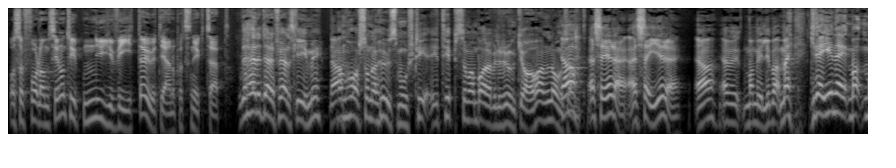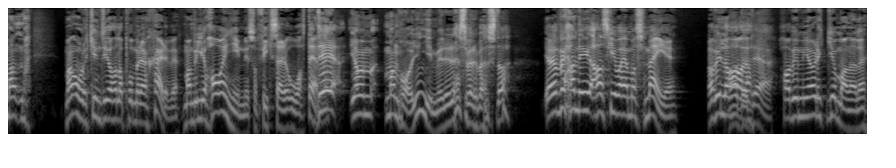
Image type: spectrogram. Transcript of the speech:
och så får de se någon typ nyvita ut igen på ett snyggt sätt. Det här är därför jag älskar Jimmy. Han har sådana husmorstips som man bara vill runka av han Ja, långsamt. jag säger det. Jag säger det. Ja, jag, man vill ju bara. Men grejen är, man, man, man orkar ju inte hålla på med det själv. Man vill ju ha en Jimmy som fixar det åt en. Det, ja, men man har ju en Jimmy, det är det som är det bästa. Ja, men han, är, han ska ju vara hemma hos mig. Vad vill du Ja, ha? det det. Har vi mjölk gumman eller?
